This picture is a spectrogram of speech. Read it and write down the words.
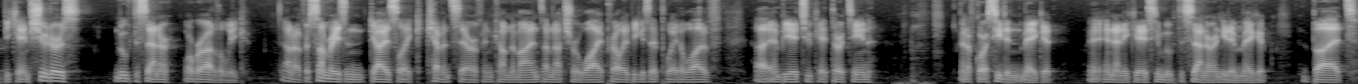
became shooters, moved to center, or were out of the league. I don't know. For some reason, guys like Kevin Seraphin come to mind. I'm not sure why. Probably because I played a lot of uh, NBA 2K13. And of course, he didn't make it. In any case, he moved to center and he didn't make it. But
